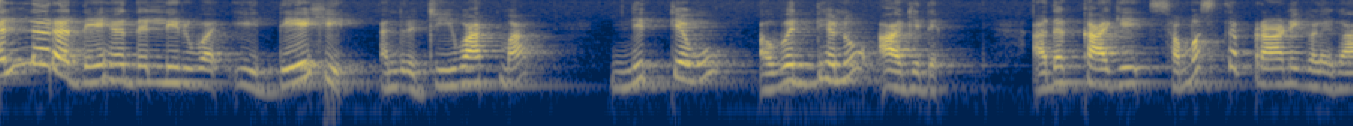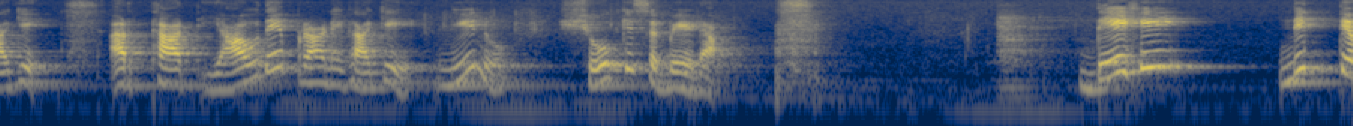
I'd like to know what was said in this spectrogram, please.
ಎಲ್ಲರ ದೇಹದಲ್ಲಿರುವ ಈ ದೇಹಿ, ಅಂದರೆ ಜೀವಾತ್ಮ, ನಿತ್ಯವೂ ಅವಧ್ಯನೂ ಆಗಿದೆ. ಅದಕ್ಕಾಗಿ ಸಮಸ್ತ ಪ್ರಾಣಿಗಳಿಗಾಗಿ, ಅರ್ಥಾತ್ ಯಾವುದೇ ಪ್ರಾಣಿಗಾಗಿ ನೀನು ಶೋಕಿಸಬೇಡ. ದೇಹಿ ನಿತ್ಯ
